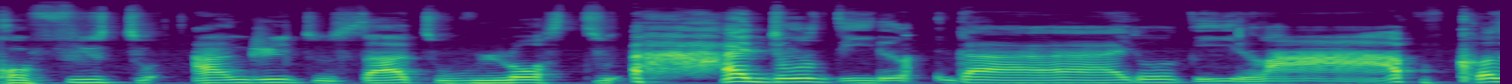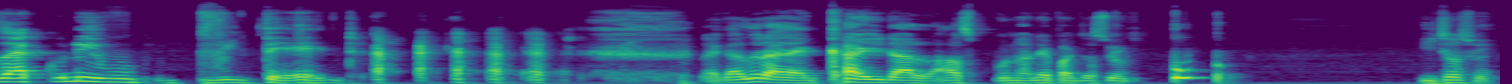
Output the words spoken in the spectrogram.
confused to angry to sad to lost to I just the guy I just the laugh because I couldn't even pretend. like as soon I carried that last spoon and Nepa just went poop. He just went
